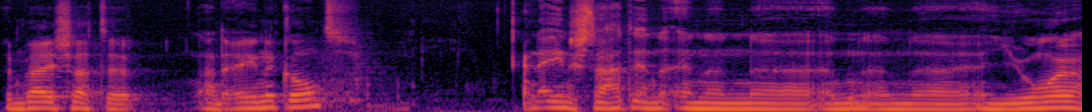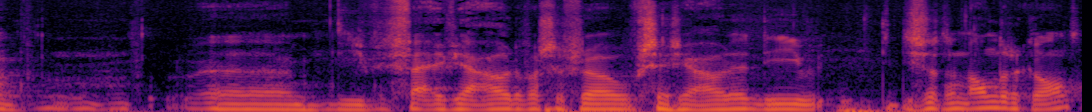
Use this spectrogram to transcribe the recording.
En wij zaten aan de ene kant. En de ene staat en, en een, eh, een, een, eh, een jongen, eh, die vijf jaar ouder was of zo, of zes jaar ouder, die, die, zat aan de andere kant.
